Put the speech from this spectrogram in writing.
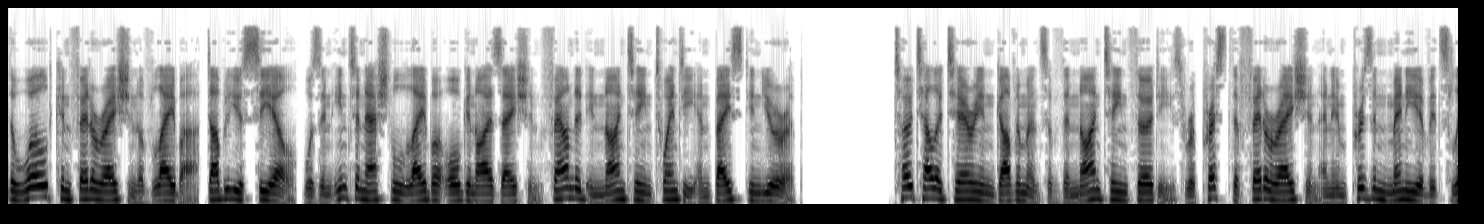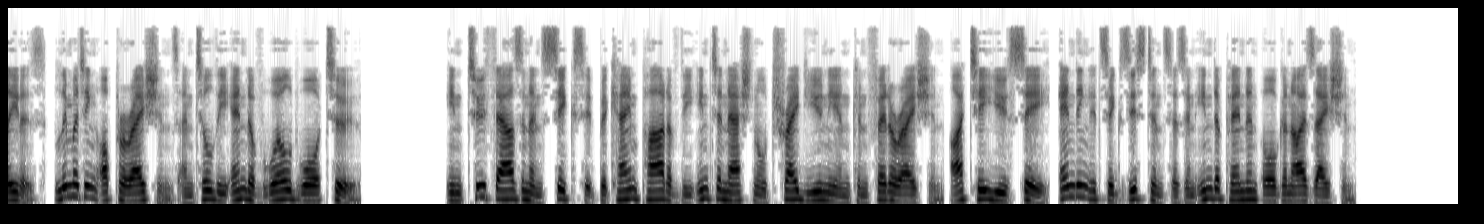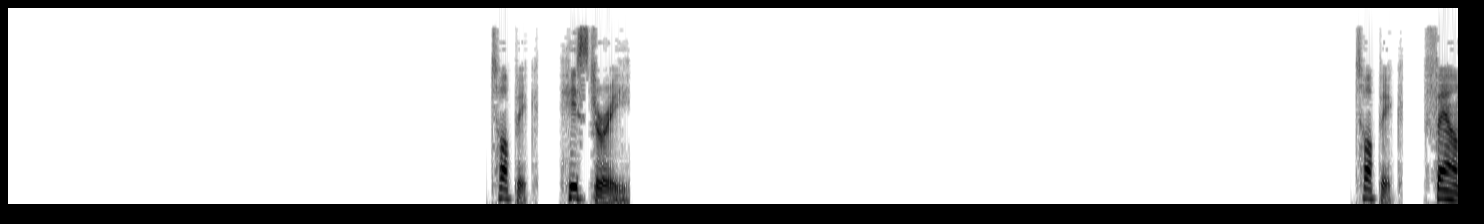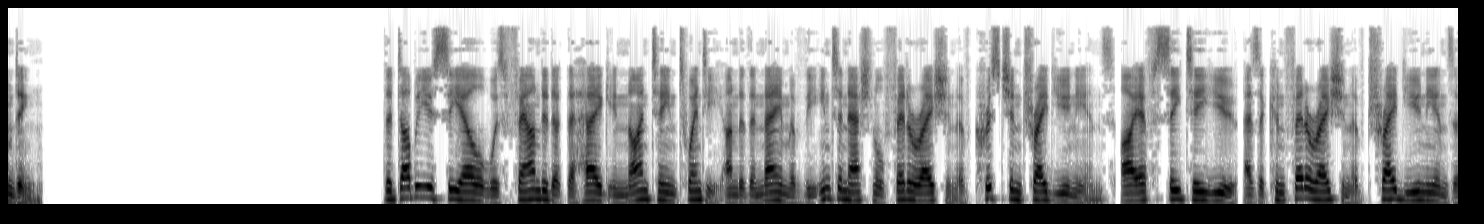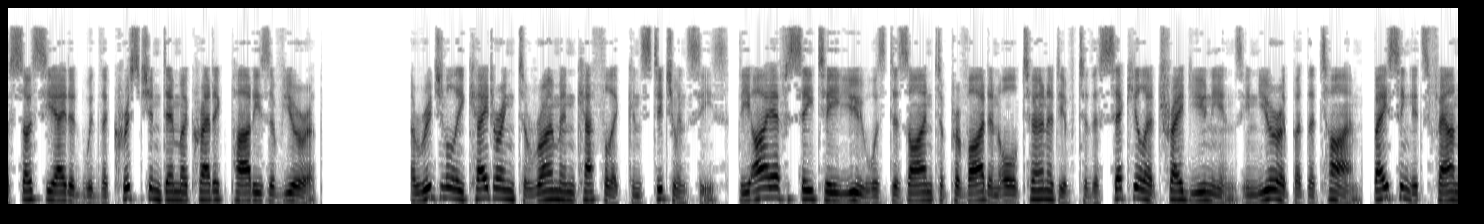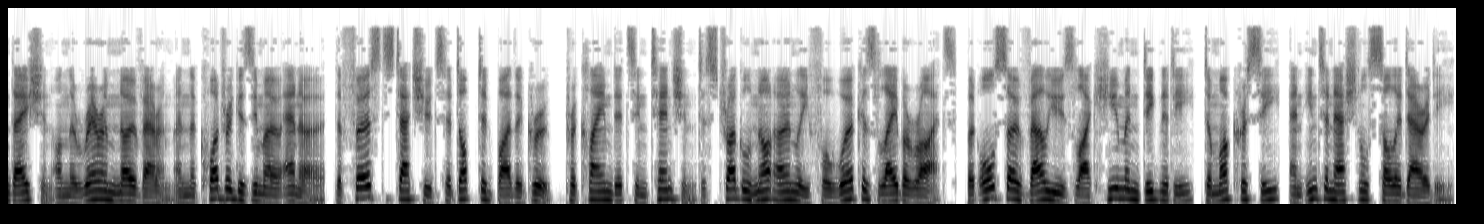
The World Confederation of Labour (WCL) was an international labour organisation founded in 1920 and based in Europe. Totalitarian governments of the 1930s repressed the federation and imprisoned many of its leaders, limiting operations until the end of World War II. In 2006 it became part of the International Trade Union Confederation ending its existence as an independent organisation. History Founding The WCL was founded at The Hague in 1920 under the name of the International Federation of Christian Trade Unions as a confederation of trade unions associated with the Christian Democratic Parties of Europe. Originally catering to Roman Catholic constituencies, the IFCTU was designed to provide an alternative to the secular trade unions in Europe at the time, basing its foundation on the Rerum Novarum and the Quadragesimo Anno. The first statutes adopted by the group proclaimed its intention to struggle not only for workers' labor rights, but also values like human dignity, democracy, and international solidarity.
